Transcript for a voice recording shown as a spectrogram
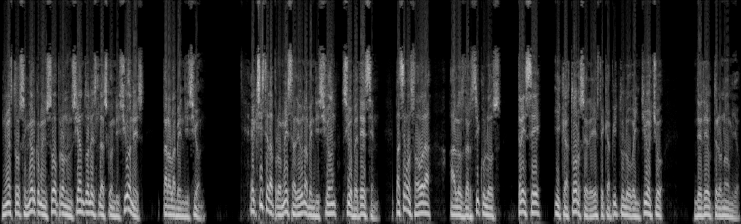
nuestro Señor comenzó pronunciándoles las condiciones para la bendición. Existe la promesa de una bendición si obedecen. Pasemos ahora a los versículos 13 y 14 de este capítulo 28 de Deuteronomio.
